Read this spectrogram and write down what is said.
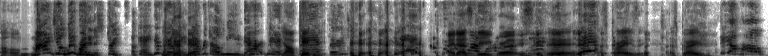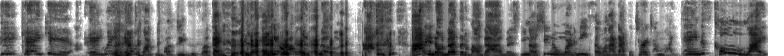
Uh oh. Mind you, we running the streets. Okay, this girl ain't never told me that her parents Y'all kicking pastors. it. Yes, Hey, that's Oh deep, God. bro. yeah. That's crazy. That's crazy. She a whole PK kid, and we ain't never talked about Jesus. Okay, and here I was, you know, I, I didn't know nothing about God, but you know, she knew more than me. So when I got to church, I'm like, dang, this cool. Like,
